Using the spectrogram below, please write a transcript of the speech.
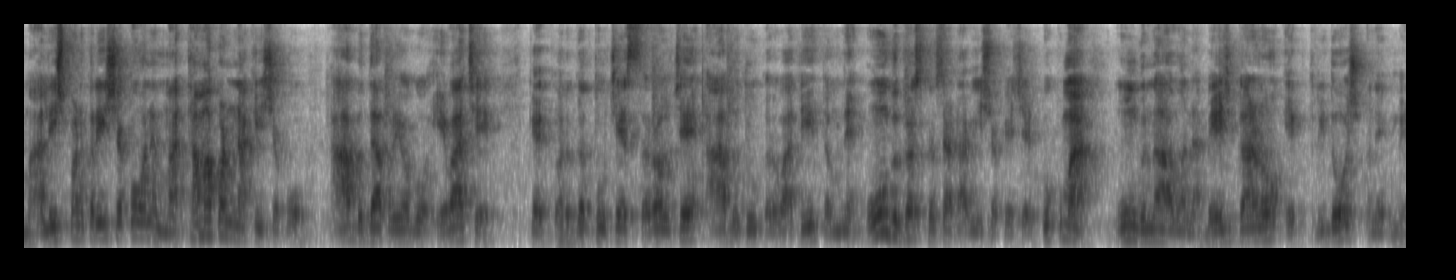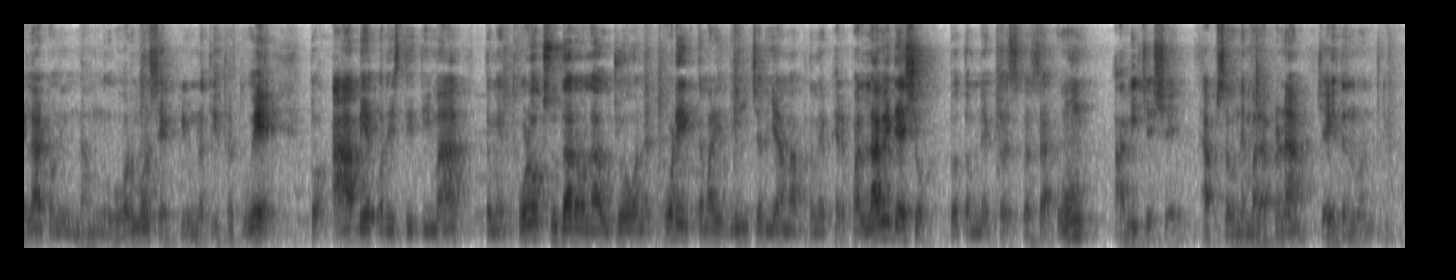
માલિશ પણ કરી શકો અને માથામાં પણ નાખી શકો. આ બધા પ્રયોગો એવા છે કે ઘરગથ્થું છે, સરળ છે, આ બધું કરવાથી તમને ઊંઘ ઘસઘસાટ આવી શકે છે. ટૂંકમાં ઊંઘ ન આવવાના બે જ કારણો, એક ત્રિદોષ અને એક મેલાટોનિન નામનું હોર્મોન્સ એક્ટિવ નથી થતું. એ તો આ બે પરિસ્થિતિમાં તમે થોડોક સુધારો લાવજો અને થોડીક તમારી દિનચર્યામાં તમે ફેરફાર લાવી દેશો, તો તમને ઘસઘસાટ ઊંઘ આવી જશે. આપ સૌને મારા પ્રણામ. જય ધન્વંતરી.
